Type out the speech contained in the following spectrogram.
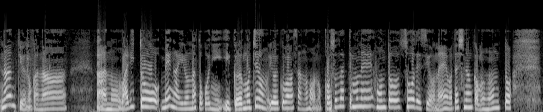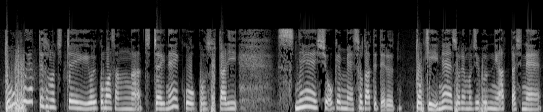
なんていうのかな、あの、割と目がいろんなとこに行く。もちろん、よいこママさんの方の子育てもね、ほんとそうですよね。私なんかもほんと、どうやってそのちっちゃいよいこマさんがちっちゃいね、こう、こう、二人、ね、一生懸命育ててる時ね、それも自分にあったしね、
